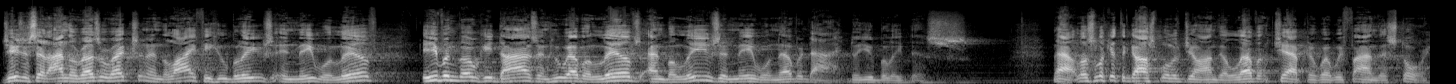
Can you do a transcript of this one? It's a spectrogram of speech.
Jesus said, I'm the resurrection and the life. He who believes in me will live, even though he dies, and whoever lives and believes in me will never die. Do you believe this? Now, let's look at the Gospel of John, the 11th chapter, where we find this story.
